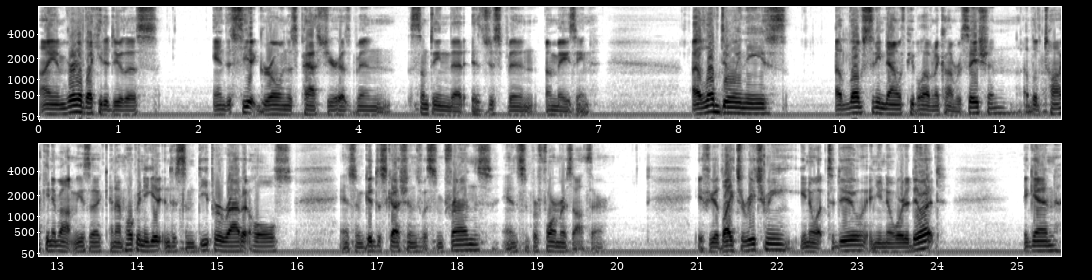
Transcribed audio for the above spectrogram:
I am very lucky to do this, and to see it grow in this past year has been something that has just been amazing. I love doing these. I love sitting down with people having a conversation. I love talking about music, and I'm hoping to get into some deeper rabbit holes and some good discussions with some friends and some performers out there. If you'd like to reach me, you know what to do and you know where to do it. Again,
